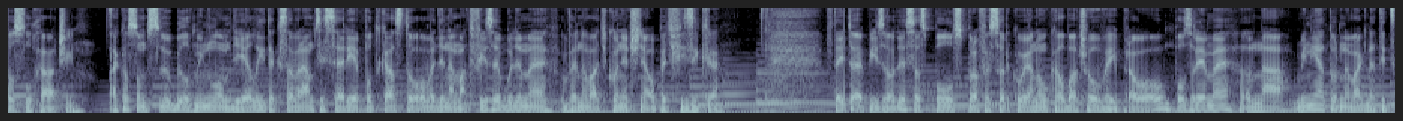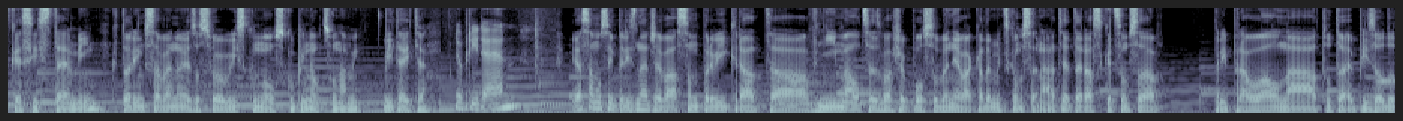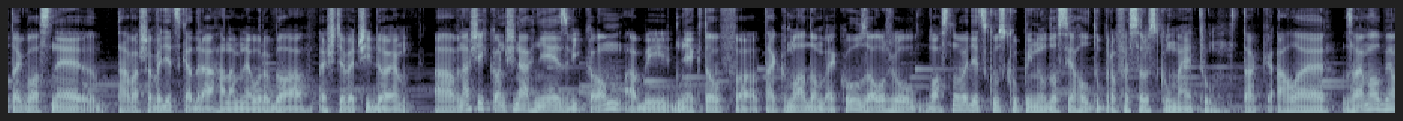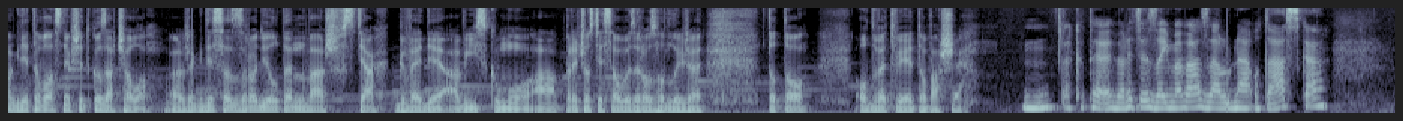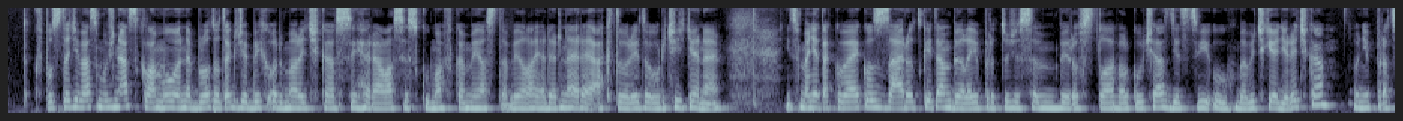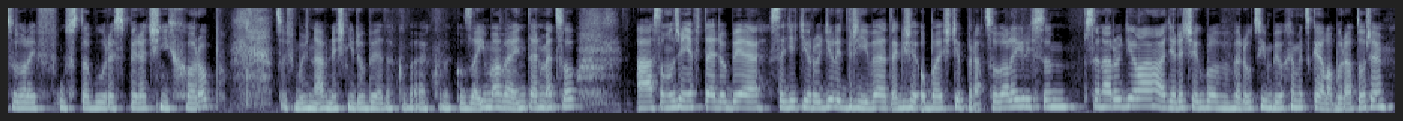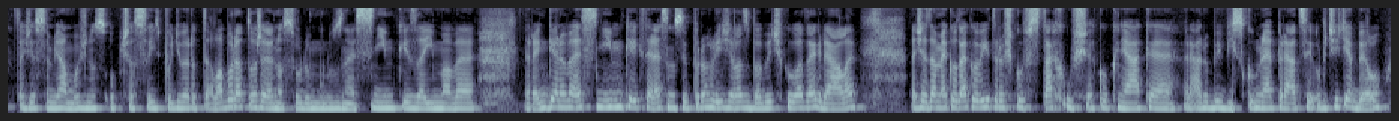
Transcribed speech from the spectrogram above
Poslucháči, ako som slúbil v minulom dieli, tak sa v rámci série podcastov o vede na Matfize budeme venovať konečne opäť fyzike. V tejto epizóde sa spolu s profesorkou Janou Kalbačovou Vejpravou pozrieme na miniatúrne magnetické systémy, ktorým sa venuje so svojou výskumnou skupinou Tsunami. Vítajte. Dobrý den. Ja sa musím priznať, že vás som prvýkrát vnímal cez vaše pôsobenie v Akademickom senáte. Teraz, keď som sa pripravoval na túto epizódu, tak vlastne tá vaša vedecká dráha na mňa urobila ešte väčší dojem. A v našich končinách nie je zvykom, aby niekto v tak mladom veku založil vlastnú vedeckú skupinu, dosiahol tú profesorskú métu. Tak ale zaujímalo by ma, kde to vlastne všetko začalo. Že kde sa zrodil ten váš vzťah k vede a výskumu a prečo ste sa vôbec rozhodli, že toto odvetvie je to vaše? Mm, tak to je velice zajímavá záludná otázka. Tak v podstatě vás možná zklamu, nebylo to tak, že bych od malička si hrála se skumavkami a stavěla jaderné reaktory, to určitě ne. Nicméně takové jako zárodky tam byly, protože jsem vyrostla velkou část dětství u babičky a dědečka. Oni pracovali v ústavu respiračních chorob, což možná v dnešní době je takové jako, jako zajímavé intermeco. A samozřejmě v té době se děti rodily dříve, takže oba ještě pracovali, když jsem se narodila a dědeček byl vedoucím biochemické laboratoře, takže jsem měla možnost občas se jít podívat do té laboratoře, nosil domů různé snímky zajímavé, rengenové snímky, které jsem si prohlížela s babičkou a tak dále. Takže tam jako takový trošku vztah už jako k nějaké rádoby výzkumné práci určitě byl.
